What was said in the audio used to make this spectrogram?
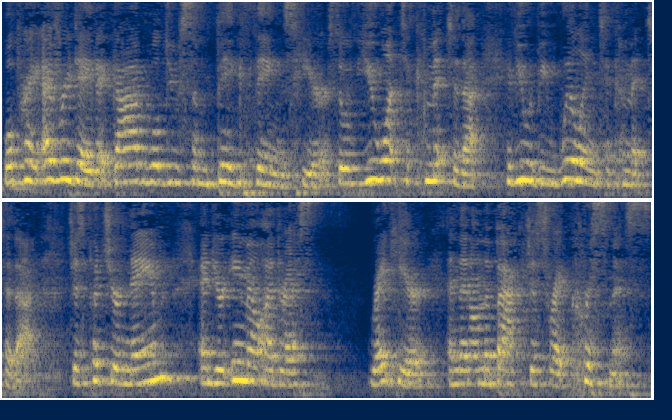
We'll pray every day that God will do some big things here. So if you want to commit to that, if you would be willing to commit to that, just put your name and your email address right here, and then on the back, just write Christmas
